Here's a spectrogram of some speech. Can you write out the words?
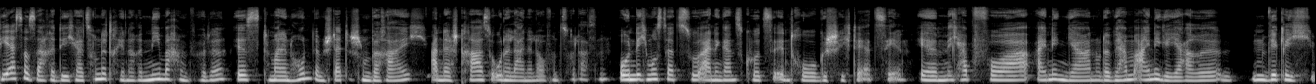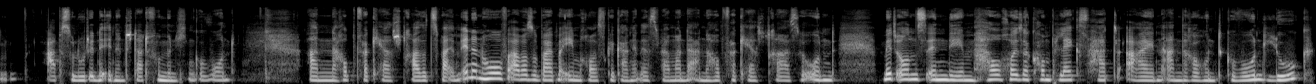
Die erste Sache, die ich als Hundetrainerin nie machen würde, ist, meinen Hund im städtischen Bereich an der Straße ohne Leine laufen zu lassen. Und ich muss dazu eine ganz kurze Intro-Geschichte erzählen. Ähm, ich habe vor einigen Jahren oder wir haben einige Jahre wirklich absolut in der Innenstadt von München gewohnt. An der Hauptverkehrsstraße, zwar im Innenhof, aber sobald man eben rausgegangen ist, war man da an der Hauptverkehrsstraße. Und mit uns in dem Hauchhäuserkomplex hat ein anderer Hund gewohnt, Luke.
